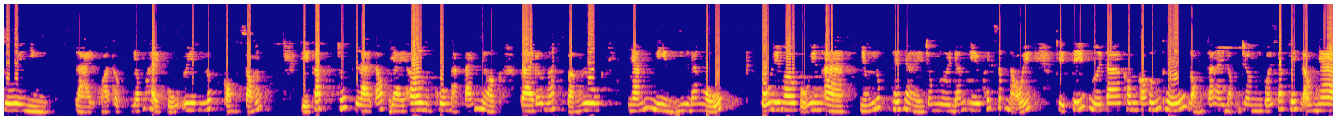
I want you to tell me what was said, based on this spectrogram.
xuôi nhìn lại quả thực giống hệt Vũ Uyên lúc còn sống. Chỉ khác chút là tóc dài hơn, khuôn mặt tái nhợt và đôi mắt vẫn luôn nhắm nghiền như đang ngủ. Vũ Uyên ơi Vũ Uyên à, những lúc thế này trong người đáng yêu hết sức nổi, chỉ tiếc người ta không có hứng thú động tay động chân với sắp chết đâu nha.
